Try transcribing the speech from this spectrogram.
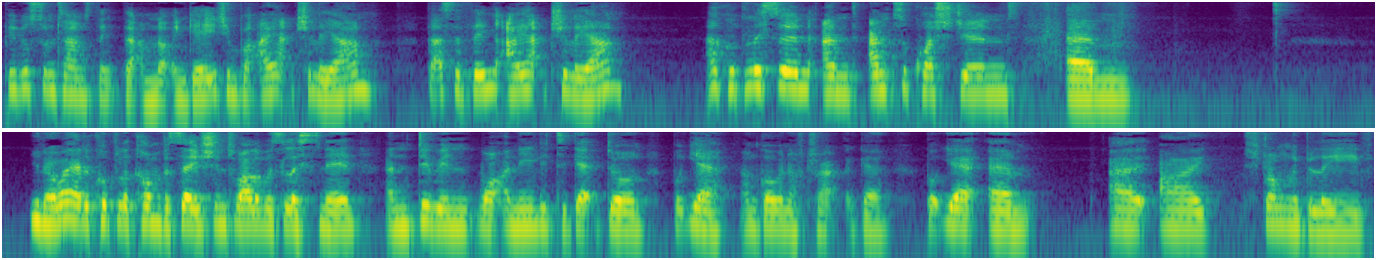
People sometimes think that I'm not engaging, but I actually am. That's the thing, I actually am. I could listen and answer questions. Um, you know, I had a couple of conversations while I was listening and doing what I needed to get done. But yeah, I'm going off track again. But yeah, um, I I strongly believe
